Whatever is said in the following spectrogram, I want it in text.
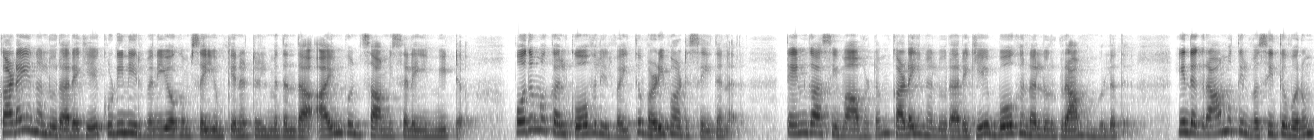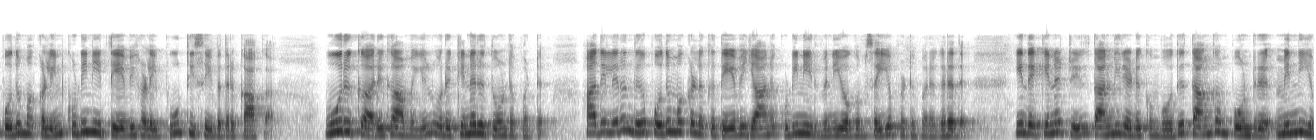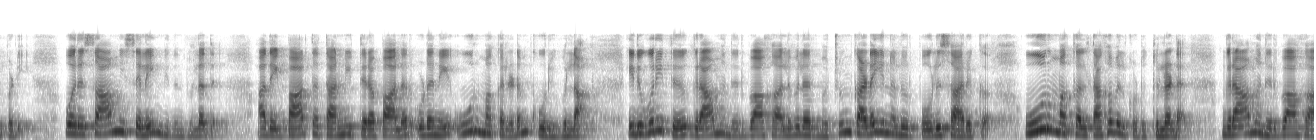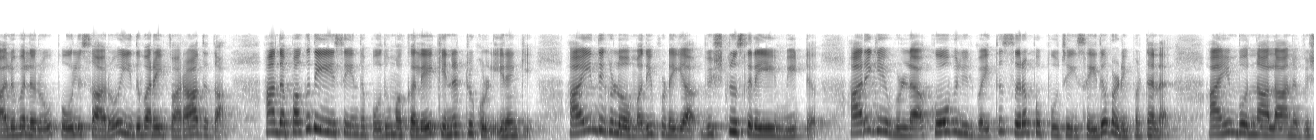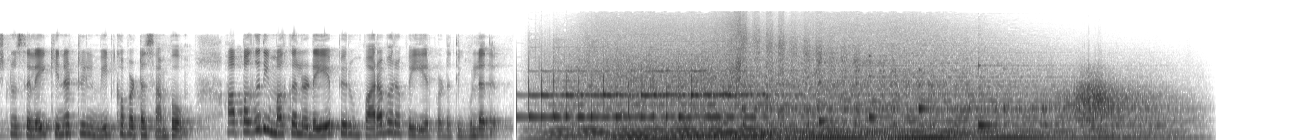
கடையநல்லூர் அருகே குடிநீர் விநியோகம் செய்யும் கிணற்றில் மிதந்த ஐம்பொன் சாமி சிலையை மீட்டு பொதுமக்கள் கோவிலில் வைத்து வழிபாடு செய்தனர். தென்காசி மாவட்டம் கடையநல்லூர் அருகே போகநல்லூர் கிராமம் உள்ளது. இந்த கிராமத்தில் வசித்து வரும் பொதுமக்களின் குடிநீர் தேவைகளை பூர்த்தி செய்வதற்காக ஊருக்கு அருகாமையில் ஒரு கிணறு தோண்டப்பட்டு அதிலிருந்து பொதுமக்களுக்கு தேவையான குடிநீர் விநியோகம் செய்யப்பட்டு வருகிறது. இந்த கிணற்றில் தண்ணீர் எடுக்கும்போது தங்கம் போன்று மின்னியபடி ஒரு சாமி சிலை மிதந்துள்ளது. அதை பார்த்த தண்ணீர் திறப்பாளர் உடனே ஊர் மக்களிடம் கூறியுள்ளார். இதுகுறித்து கிராம நிர்வாக அலுவலர் மற்றும் கடையநல்லூர் போலீசாருக்கு ஊர் மக்கள் தகவல் கொடுத்துள்ளனர். கிராம நிர்வாக அலுவலரோ போலீசாரோ இதுவரை வராததால் அந்த பகுதியை சேர்ந்த பொதுமக்களே கிணற்றுக்குள் இறங்கி ஐந்து கிலோ மதிப்புடைய விஷ்ணு சிலையை மீட்டு அருகே உள்ள கோவிலில் வைத்து சிறப்பு பூஜை செய்து வழிபட்டனர். ஐம்பொன்னாலான விஷ்ணு சிலை கிணற்றில் மீட்கப்பட்ட சம்பவம். அப்பகுதி மக்களிடையே பெரும் பரபரப்பை ஏற்படுத்தியுள்ளது.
